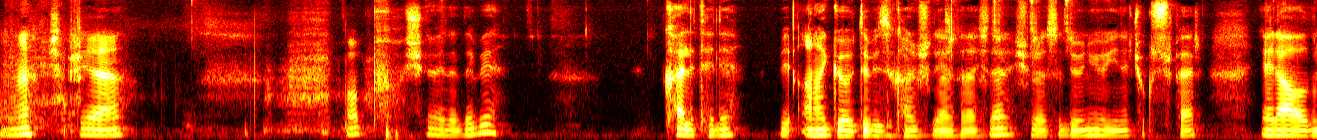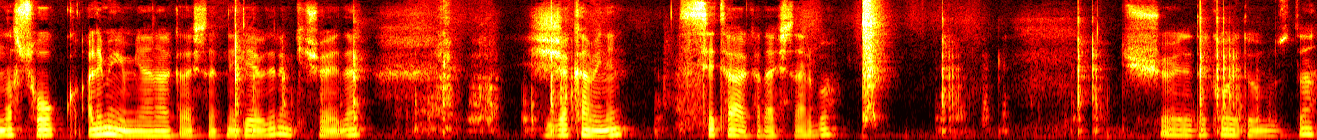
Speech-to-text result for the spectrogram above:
Heh, çıktı ya. Hop şöyle de bir kaliteli bir ana gövde bizi karşılıyor arkadaşlar. Şurası dönüyor yine çok süper. Ele aldığımda soğuk alüminyum yani arkadaşlar. Ne diyebilirim ki şöyle. Jacami'nin seti arkadaşlar bu. Şöyle de koyduğumuzda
